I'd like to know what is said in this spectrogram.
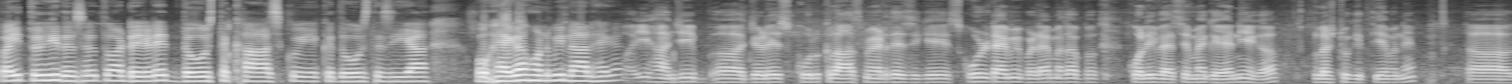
ਭਾਈ ਤੁਸੀਂ ਦੱਸੋ ਤੁਹਾਡੇ ਜਿਹੜੇ ਦੋਸਤ ਖਾਸ ਕੋਈ ਇੱਕ ਦੋਸਤ ਸੀਗਾ ਉਹ ਹੈਗਾ ਹੁਣ ਵੀ ਨਾਲ ਹੈਗਾ? ਭਾਈ ਹਾਂਜੀ ਅ, ਜਿਹੜੇ ਸਕੂਲ ਕਲਾਸਮੇਟ ਦੇ ਸੀਗੇ ਸਕੂਲ ਟਾਈਮ ਹੀ ਪੜਿਆ ਮਤਲਬ ਕਾਲਜ ਵੈਸੇ ਮੈਂ ਗਿਆ ਨਹੀਂ ਹੈਗਾ ਪਲੱਸ 2 ਕੀਤੀ ਹੈ ਮੈਨੇ। ਤਾਂ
